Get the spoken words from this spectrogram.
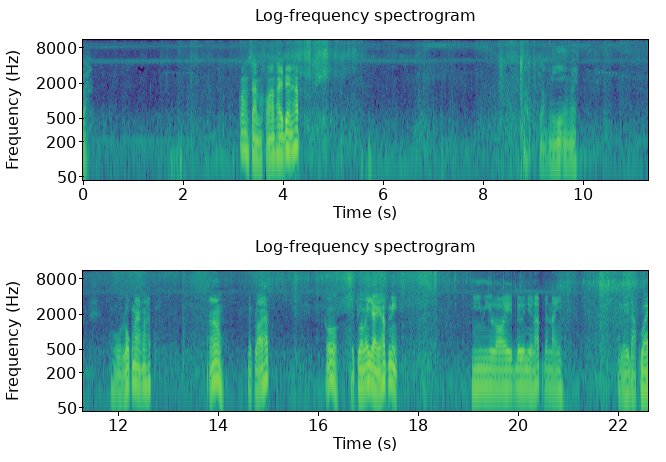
บ่ะ กล้องสั่นขออภัยด้วยนะครับ หลังนี้ยังไง โหลกมากนะครับ อ้าว เรียบร้อยครับ โอ้แต่ตัวไม่ใหญ่ครับนี่ มีมีรอยเดินอยู่นะครับด้านในก็เลยดักไว้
